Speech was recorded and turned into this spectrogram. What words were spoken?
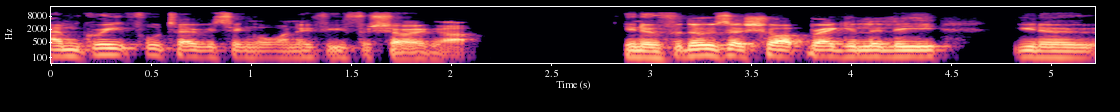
i'm grateful to every single one of you for showing up you know for those that show up regularly you know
